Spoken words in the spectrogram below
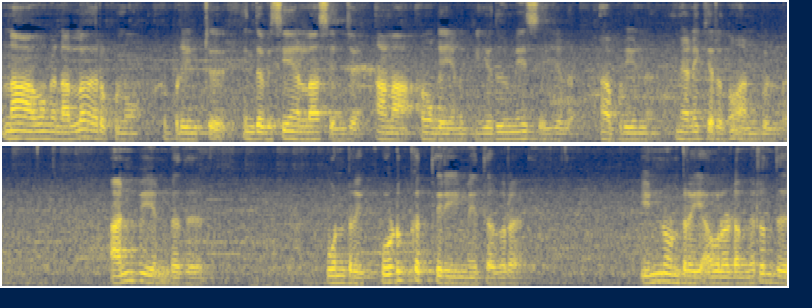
நான் அவங்க நல்லா இருக்கணும் அப்படின்ட்டு இந்த விஷயம்லாம் செஞ்சேன். ஆனால் அவங்க எனக்கு எதுவுமே செய்யலை அப்படின்னு நினைக்கிறதும் அன்பு இல்லை. அன்பு என்பது ஒன்றை கொடுக்க தெரியுமே தவிர இன்னொன்றை அவளிடமிருந்து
